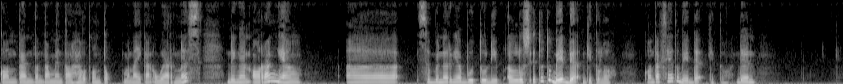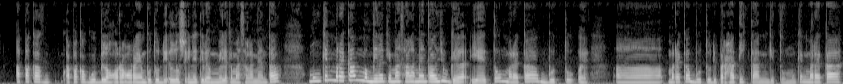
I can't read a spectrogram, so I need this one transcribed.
konten tentang mental health untuk menaikkan awareness dengan orang yang uh, sebenarnya butuh dielus itu tuh beda gitu loh. Konteksnya tuh beda gitu. Dan apakah apakah gue bilang orang-orang yang butuh dielus ini tidak memiliki masalah mental? Mungkin mereka memiliki masalah mental juga yaitu mereka butuh eh uh, mereka butuh diperhatikan gitu. Mungkin mereka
